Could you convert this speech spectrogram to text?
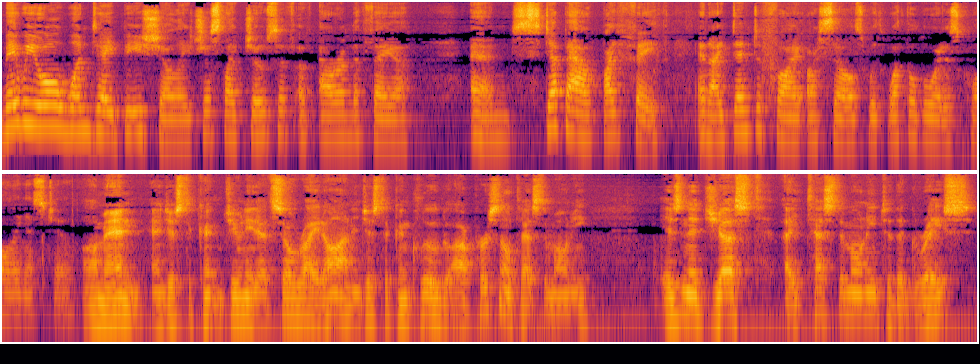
May we all one day be, Shelley, just like Joseph of Arimathea, and step out by faith and identify ourselves with what the Lord is calling us to. Amen. And just to, Junie, that's so right on. And just to conclude our personal testimony, isn't it just a testimony to the grace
